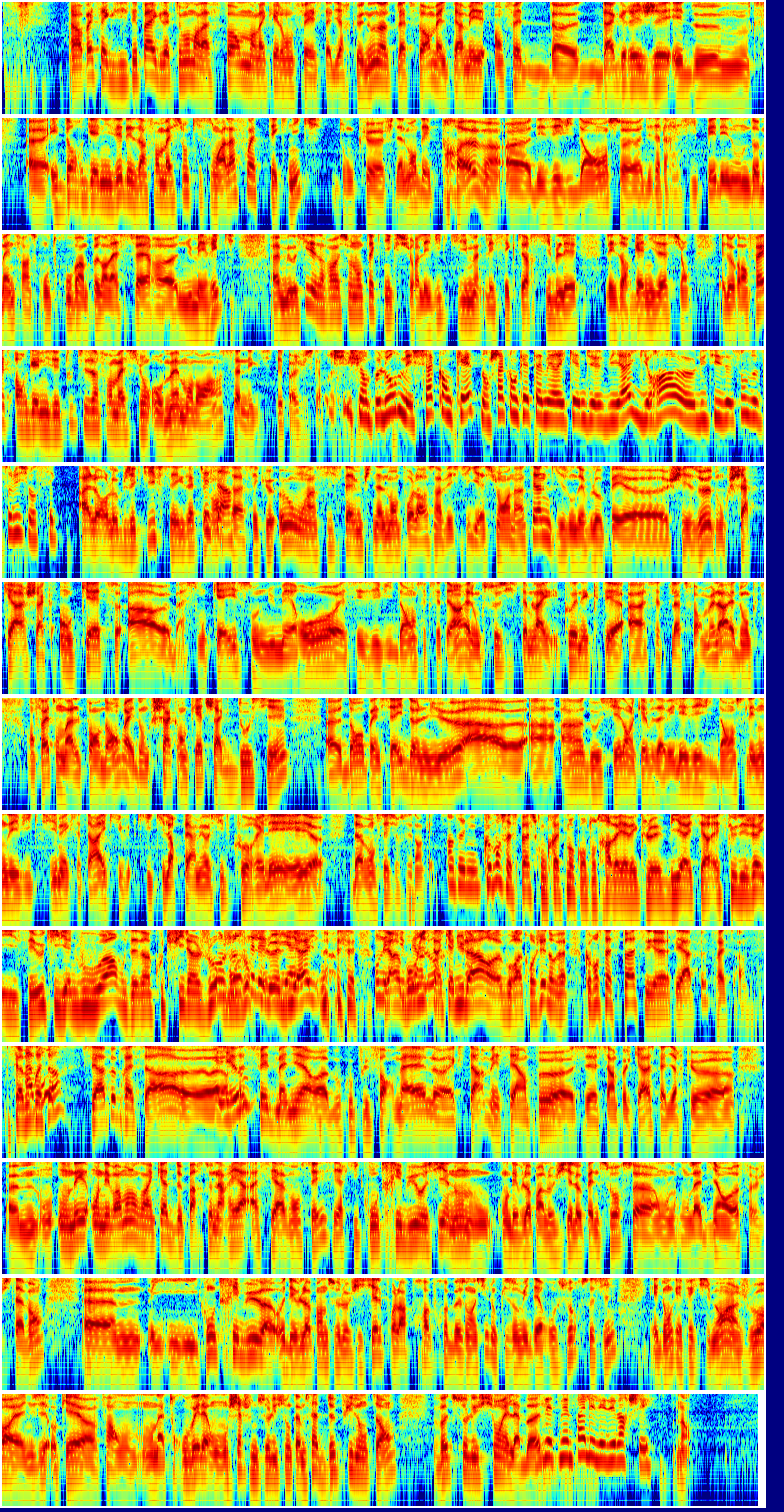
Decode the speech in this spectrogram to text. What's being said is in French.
Alors en fait, ça n'existait pas exactement dans la forme dans laquelle on le fait. C'est-à-dire que nous, notre plateforme, elle permet en fait d'agréger et de euh, et d'organiser des informations qui sont à la fois techniques, donc euh, finalement des preuves, euh, des évidences, des adresses IP, des noms de domaine, enfin ce qu'on trouve un peu dans la sphère numérique, mais aussi des informations non techniques sur les victimes, les secteurs ciblés, les organisations. Et donc en fait, organiser toutes ces informations au même endroit, ça n'existait pas jusqu'à présent. Je suis un peu lourde, mais chaque enquête, dans chaque enquête américaine du FBI, il y aura l'utilisation de votre solution. Alors l'objectif, c'est exactement ça. C'est que eux ont un système finalement pour leurs investigations en interne qu'ils ont développé chez eux. Donc donc chaque cas, chaque enquête a euh, bah, son case, son numéro, euh, ses évidences, etc. Et donc ce système-là est connecté à cette plateforme-là. Et donc en fait, on a le pendant. Et donc chaque enquête, chaque dossier euh, dans OpenCI donne lieu à, un dossier dans lequel vous avez les évidences, les noms des victimes, etc. Et qui, leur permet aussi de corréler et d'avancer sur ces enquêtes. Anthony. Comment ça se passe concrètement quand on travaille avec le FBI Est-ce que déjà c'est eux qui viennent vous voir? Vous avez un coup de fil un jour? Bonjour, c'est le FBI. c'est un bon oui, c'est un canular. Vous raccrochez. Donc, comment ça se passe? C'est à peu près ça. C'est à peu ah près ça C'est à peu près ça. Euh, ça se fait de manière euh, beaucoup plus formelle, euh, etc. Mais c'est un peu, c'est un peu le cas. C'est-à-dire que on est, on est vraiment dans un cadre de partenariat assez avancé. C'est-à-dire qu'ils contribuent aussi. Nous, on, développe un logiciel open source. On, l'a dit en off juste avant. ils, contribuent au développement de ce logiciel pour leurs propres besoins aussi. Donc, ils ont mis des ressources aussi. Et donc, effectivement, un jour, ils nous disaient, ok, enfin, on, a trouvé, on cherche une solution comme ça depuis longtemps. Votre solution est la bonne. Vous n'êtes même pas allé les démarcher Non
